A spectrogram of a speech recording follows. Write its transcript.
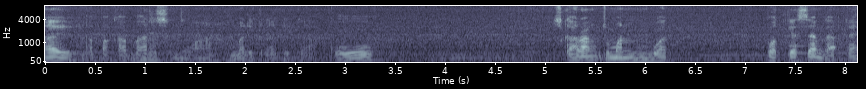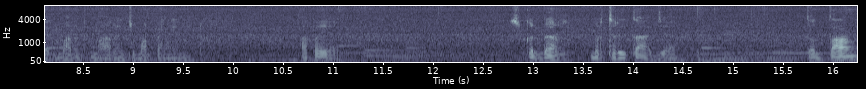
Hai, apa kabar semua? Balik lagi ke aku. Sekarang cuman buat podcastnya nggak kayak kemarin-kemarin, cuma pengen apa ya? Sekedar bercerita aja tentang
